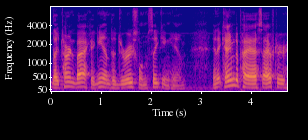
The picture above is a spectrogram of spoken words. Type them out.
they turned back again to Jerusalem, seeking him. And it came to pass after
